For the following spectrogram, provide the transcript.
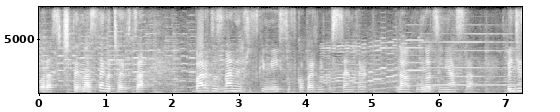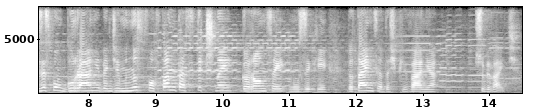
oraz 14 czerwca bardzo znanym wszystkim miejscu w Copernicus Center na północy miasta. Będzie zespół góralnie, będzie mnóstwo fantastycznej, gorącej muzyki do tańca, do śpiewania. Przybywajcie.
